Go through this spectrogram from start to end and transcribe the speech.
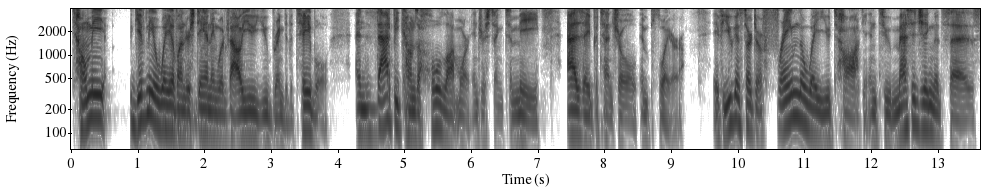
Tell me, give me a way of understanding what value you bring to the table. And that becomes a whole lot more interesting to me as a potential employer. If you can start to frame the way you talk into messaging that says,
